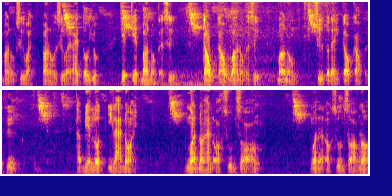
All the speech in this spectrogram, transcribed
เบาหนองซื้อไว้เบาหนองก็ซื้อไว้หลายตัวอยู่เจ็ดเจ็ดเบาหนองก็ซื้อเก้าเก้าเบาหนองก็ซื้อเบาหนองซื้อตัวใดเก้าเก้าก็คือทะเบียนรถอีหลาหน่อย งวดน้องหันออกศูนย์สองงวดนั้นออกศูนย์สองเนาะ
